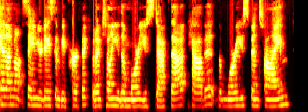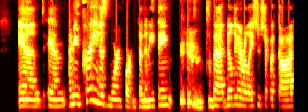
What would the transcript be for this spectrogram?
and I'm not saying your day is going to be perfect, but I'm telling you the more you stack that habit, the more you spend time and and I mean praying is more important than anything, but building a relationship with God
